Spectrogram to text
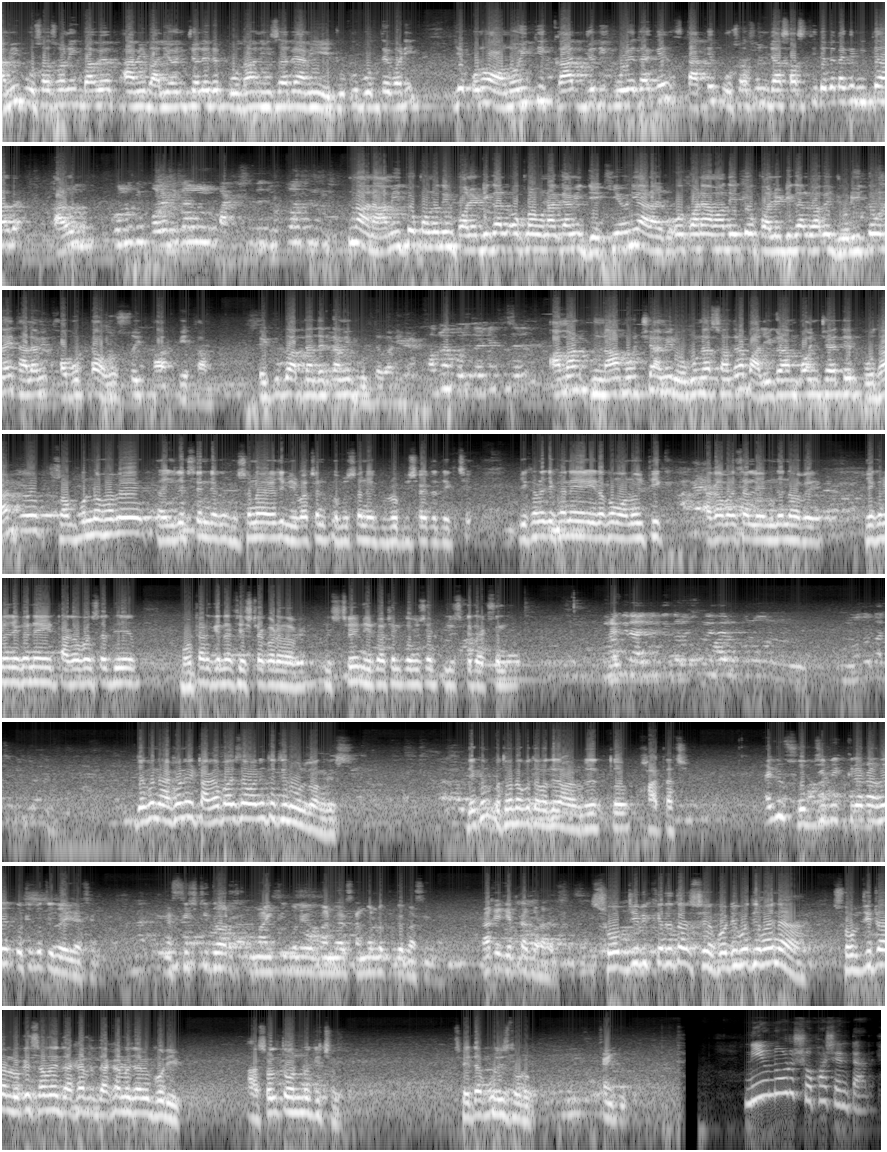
আমি প্রশাসনিকভাবে আমি বালি অঞ্চলের প্রধান হিসাবে আমি এটুকু বলতে পারি যে কোনো অনৈতিক কাজ যদি করে থাকে তাকে প্রশাসন যা শাস্তি দেবে তাকে নিতে হবে। কারণ না না আমি তো কোনোদিন পলিটিক্যাল ওনাকে আমি দেখিও নি আর ওখানে আমাদের কেউ পলিটিক্যালভাবে জড়িতও নাই তাহলে আমি খবরটা অবশ্যই পেতাম। এইটুকু আপনাদেরকে আমি বলতে পারি। আমার নাম হচ্ছে আমি রঘুনাথ সাঁতরা বালিগ্রাম পঞ্চায়েতের প্রধান। তো সম্পূর্ণভাবে ইলেকশন যখন ঘোষণা হয়ে গেছে নির্বাচন কমিশন এই পুরো বিষয়টা দেখছে। যেখানে যেখানে এরকম অনৈতিক টাকা পয়সা লেনদেন হবে যেখানে যেখানে এই টাকা পয়সা দিয়ে ভোটার কেনার চেষ্টা করা হবে নিশ্চয়ই নির্বাচন কমিশন পুলিশকে অ্যাকশন নেবে দেখুন এখন এই টাকা পয়সা মানে তো তৃণমূল কংগ্রেস। দেখুন কোথাও না কোথাও ওদের আমাদের তো হাত আছে। একজন সবজি বিক্রেতা হয়ে কোটিপতি হয়ে গেছেন। সৃষ্টিধর মাইতি বলে ওখানকার সাঙ্গল্যপুরের বাসিন্দা। তাকে গ্রেপ্তার করা হয়েছে। সবজি বিক্রেতা তো সে কোটিপতি হয় না। সবজিটা লোকের সামনে দেখা দেখানো যে আমি গরিব। আসল তো অন্য কিছু। সেটা পুলিশ ধরুক। থ্যাংক ইউ নিউনুর সোফা সেন্টার।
